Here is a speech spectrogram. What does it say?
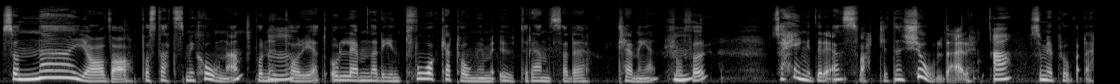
Så när jag var på Stadsmissionen på Nytorget och lämnade in två kartonger med utrensade klänningar från förr så hängde det en svart liten kjol där Ja. som jag provade.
